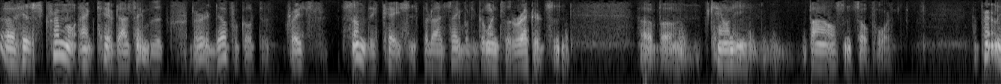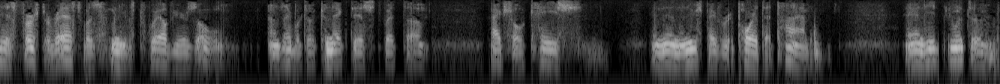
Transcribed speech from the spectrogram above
uh, his criminal activity, I think was very difficult to trace some of the cases, but I was able to go into the records and, of uh, county files and so forth. Apparently, his first arrest was when he was 12 years old. I was able to connect this with uh, actual case and then the newspaper report at that time. And he went to a,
